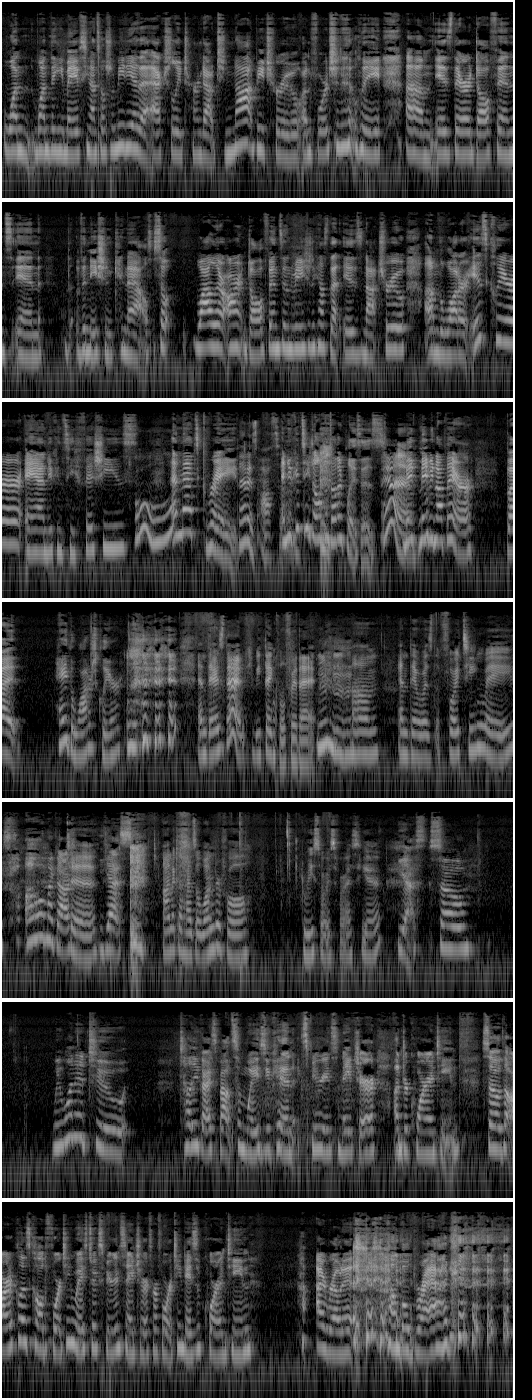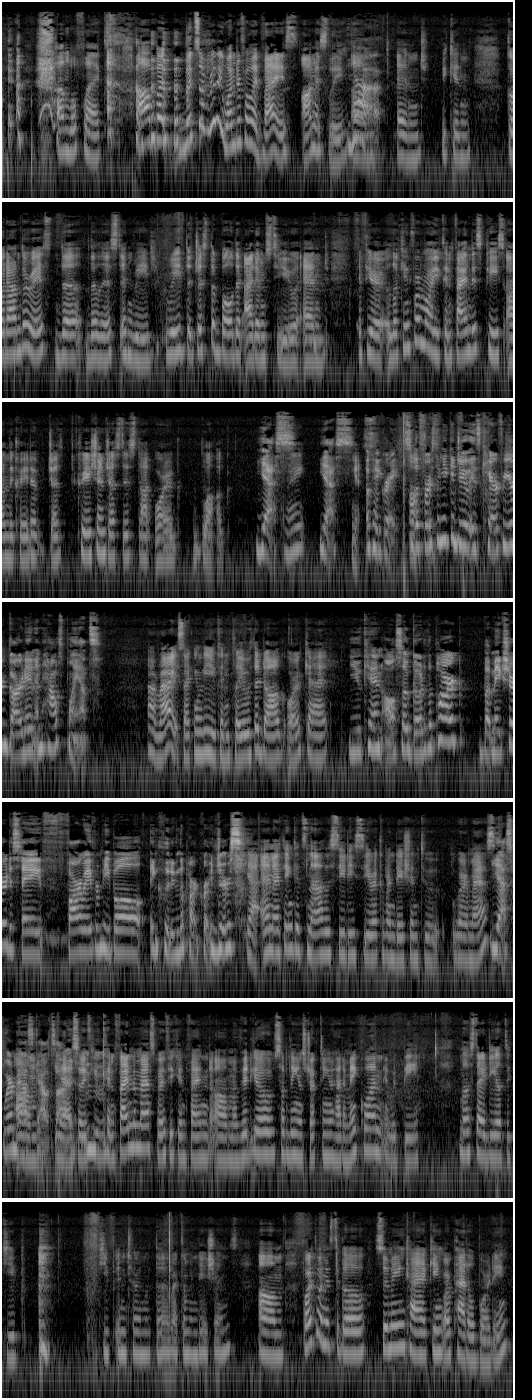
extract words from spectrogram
one one thing you may have seen on social media that actually turned out to not be true, unfortunately, um, is there are dolphins in the Venetian canals. So while there aren't dolphins in Venetian canals, that is not true. Um, the water is clearer, and you can see fishies, Ooh. and that's great. that is awesome. And you can see dolphins other places. Yeah. May- maybe not there, but hey, the water's clear. and there's that. We should be thankful for that. Mm-hmm. Um, and there was the 14 ways. Oh my gosh. To- Yes. Annika has a wonderful resource for us here. yes. So we wanted to tell you guys about some ways you can experience nature under quarantine. So the article is called 14 Ways to Experience Nature for 14 Days of Quarantine. I wrote it. Humble brag. Humble flex. uh, but with some really wonderful advice, honestly. Um, Yeah. and we can go down the list, the the list, and read read the, just the bolded items to you. And if you're looking for more, you can find this piece on the creative just creationjustice.org blog. Yes. Right? Yes. Yes. Okay, great. So the first thing you can do is care for your garden and houseplants. All right. Secondly, you can play with a dog or a cat. You can also go to the park, but make sure to stay far away from people, including the park rangers. Yeah, and I think it's now the CDC recommendation to wear a mask. Yes, wear a mask Um, outside. Yeah, so if you Mhm. can find a mask or if you can find um, a video, something instructing you how to make one, it would be most ideal to keep keep in turn with the recommendations. Um, fourth one is to go swimming, kayaking, or paddle boarding.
